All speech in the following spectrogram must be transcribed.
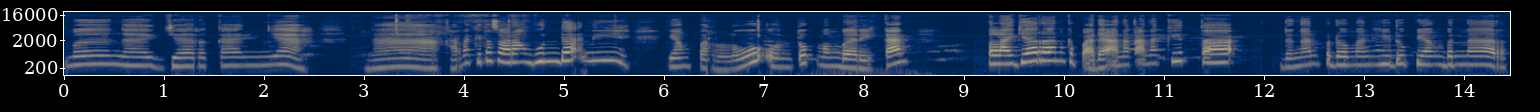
mengajarkannya. Nah, karena kita seorang bunda nih yang perlu untuk memberikan pelajaran kepada anak-anak kita dengan pedoman hidup yang benar.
